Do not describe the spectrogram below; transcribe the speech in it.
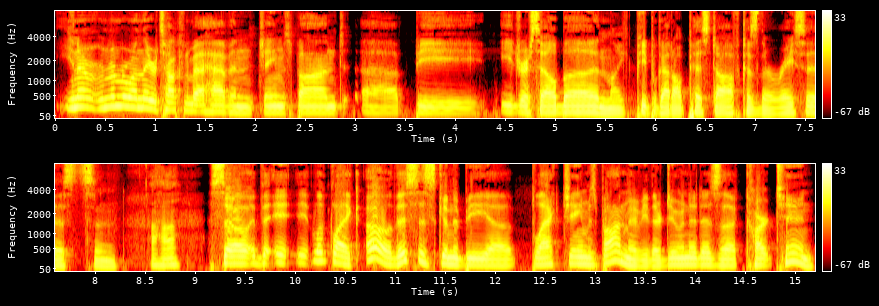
you know, remember when they were talking about having James Bond uh, be Idris Elba and like people got all pissed off because they're racists and uh huh. So it, it looked like oh this is going to be a black James Bond movie. They're doing it as a cartoon,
